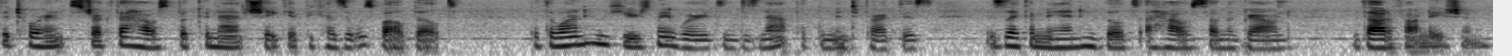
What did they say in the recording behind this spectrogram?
the torrent struck the house but could not shake it because it was well built. But the one who hears my words and does not put them into practice is like a man who builds a house on the ground without a foundation.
